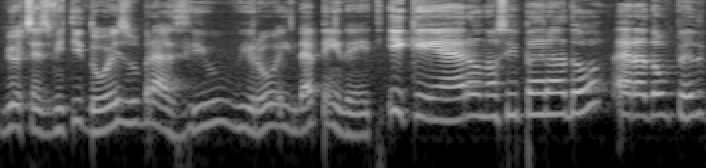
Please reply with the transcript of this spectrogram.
1822 o Brasil virou independente. E quem era o nosso imperador? Era Dom Pedro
